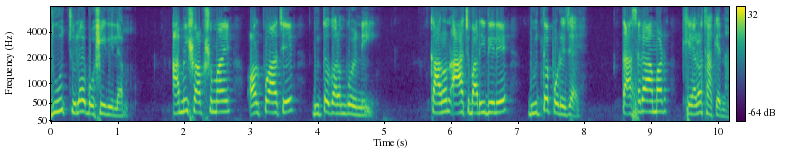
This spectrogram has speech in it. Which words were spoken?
দুধ চুলায় বসিয়ে দিলাম। আমি সব সময় অল্প আঁচে দুধটা গরম করে নিই। কারণ আঁচ বাড়িয়ে দিলে দুধটা পড়ে যায়। তাছাড়া আমার খেয়ালও থাকে না।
